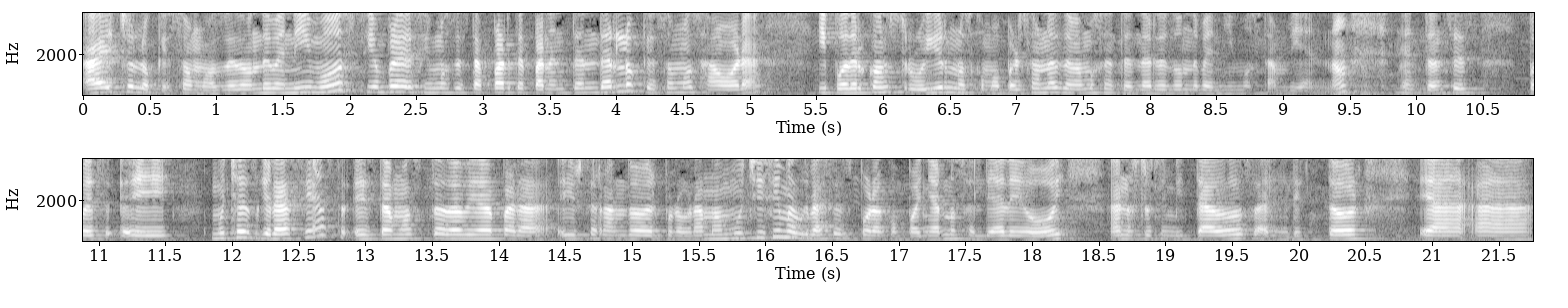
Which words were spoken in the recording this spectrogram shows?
ha hecho lo que somos, de dónde venimos. Siempre decimos esta parte, para entender lo que somos ahora y poder construirnos como personas debemos entender de dónde venimos también, ¿no? Entonces, pues... Eh, Muchas gracias. Estamos todavía para ir cerrando el programa. Muchísimas gracias por acompañarnos el día de hoy, a nuestros invitados, al director, a,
